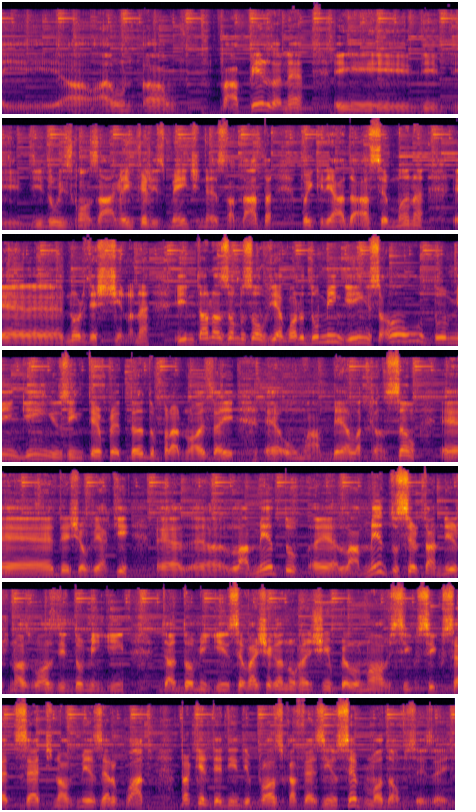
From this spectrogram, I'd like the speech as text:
a, a a perda né, de, de, de Luiz Gonzaga, infelizmente, nesta data, foi criada a Semana é, Nordestina, né? Então nós vamos ouvir agora o Dominguinhos, ou Dominguinhos interpretando para nós aí é, uma bela canção. É, deixa eu ver aqui, Lamento, Lamento Sertanejo nas vozes de Dominguinho, da Dominguinho. Você vai chegando no ranchinho pelo 955779604 para aquele dedinho de prosa, cafezinho, sempre modão para vocês aí.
